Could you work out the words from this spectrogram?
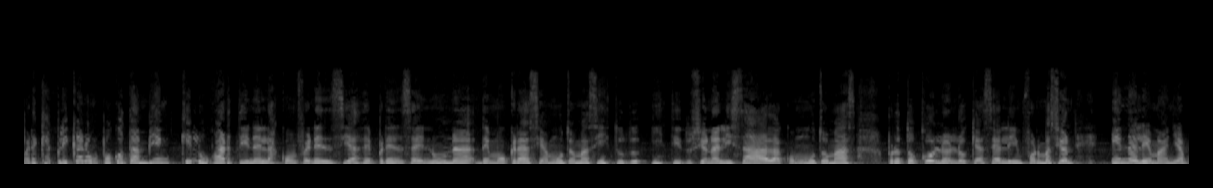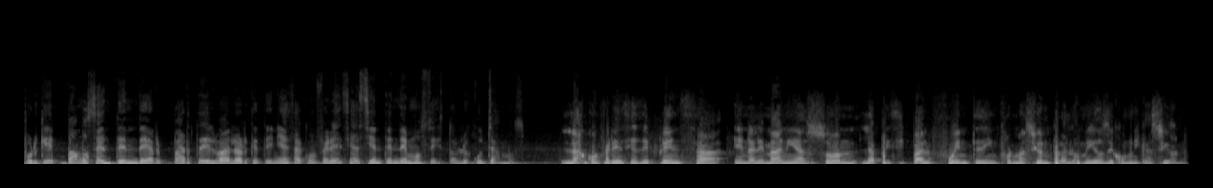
para que explicara un poco también qué lugar tienen las conferencias de prensa en una democracia mucho más institucionalizada, con mucho más protocolo en lo que hace a la información en Alemania, porque vamos a entender parte del valor que tenía esa conferencia si entendemos esto. Lo escuchamos. Las conferencias de prensa en Alemania son la principal fuente de información para los medios de comunicación.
